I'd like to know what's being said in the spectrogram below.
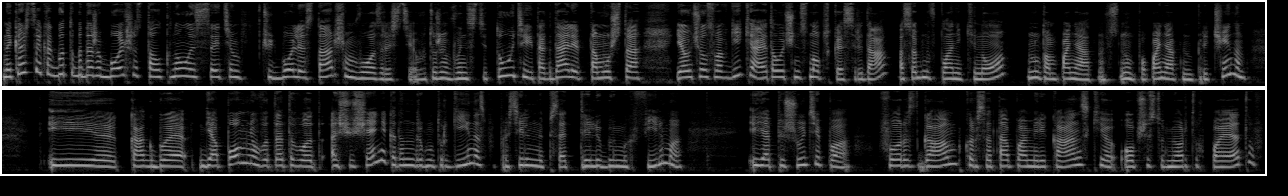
Мне кажется, я как будто бы даже больше столкнулась с этим в чуть более старшем возрасте, вот уже в институте и так далее, потому что я училась в Авгике, а это очень снобская среда, особенно в плане кино. Ну, там понятно, ну, по понятным причинам. И как бы я помню вот это вот ощущение, когда на драматургии нас попросили написать три любимых фильма, и я пишу типа Форест Гамп, Красота по-американски, Общество мертвых поэтов.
